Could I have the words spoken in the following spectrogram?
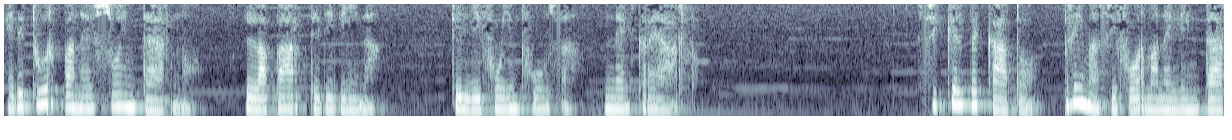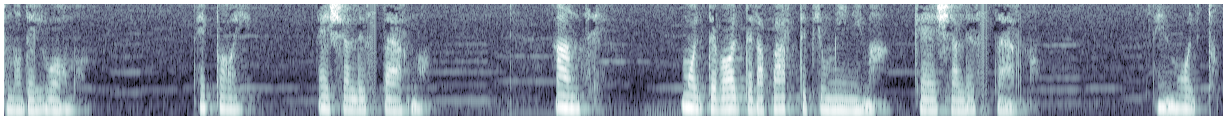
E deturpa nel suo interno la parte divina che gli fu infusa nel crearlo. Sicché il peccato prima si forma nell'interno dell'uomo e poi esce all'esterno, anzi molte volte la parte più minima che esce all'esterno, il molto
